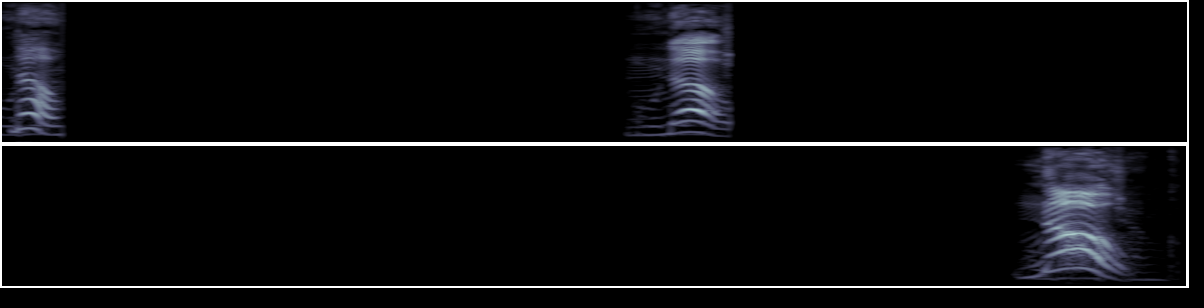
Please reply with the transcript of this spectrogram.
No. No. No!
